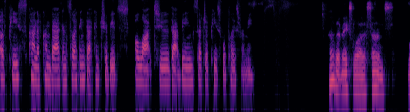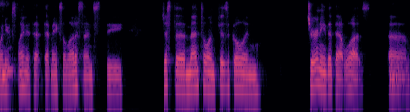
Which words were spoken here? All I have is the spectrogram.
of peace kind of come back, and so I think that contributes a lot to that being such a peaceful place for me. Oh, that makes a lot of sense. When mm-hmm. you explain it, that that makes a lot of sense. The just the mental and physical and journey that that was. Mm-hmm. Um,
